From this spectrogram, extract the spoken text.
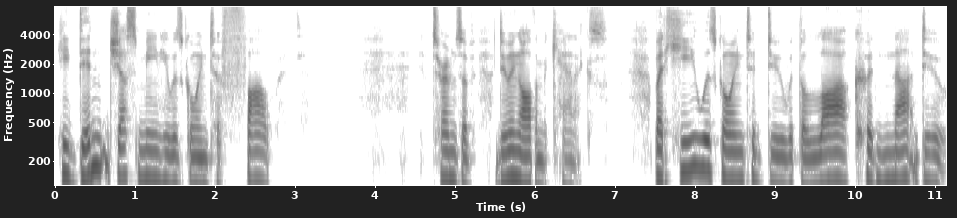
he didn't just mean he was going to follow it in terms of doing all the mechanics, but he was going to do what the law could not do.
